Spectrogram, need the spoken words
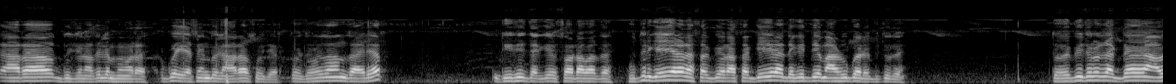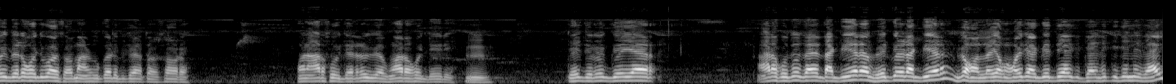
আরা দুজন আসলে মারা গই আছেন বলে আরা সইদার তো দুজন যাইরার দিদি যাকে ছটা বাজে। কুতুর গিয়ে এরা রাস্তা গিয়ে রাস্তা গিয়ে এরা দেখে দিয়ে মারু করে ভিতরে তো এই ভিতরে দেখতে আমি বেরো হয়ে দিব মারু করে ভিতরে তো শহরে মানে আর সইদার মারা হয়ে দেয় রে তো ধরে গিয়ে আর আর কুতুর যায় ডাক দিয়ে আর ভেদ করে ডাক দিয়ে আর হল্লা হয় ডাক দিয়ে গেলে কি গেলে যায়।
